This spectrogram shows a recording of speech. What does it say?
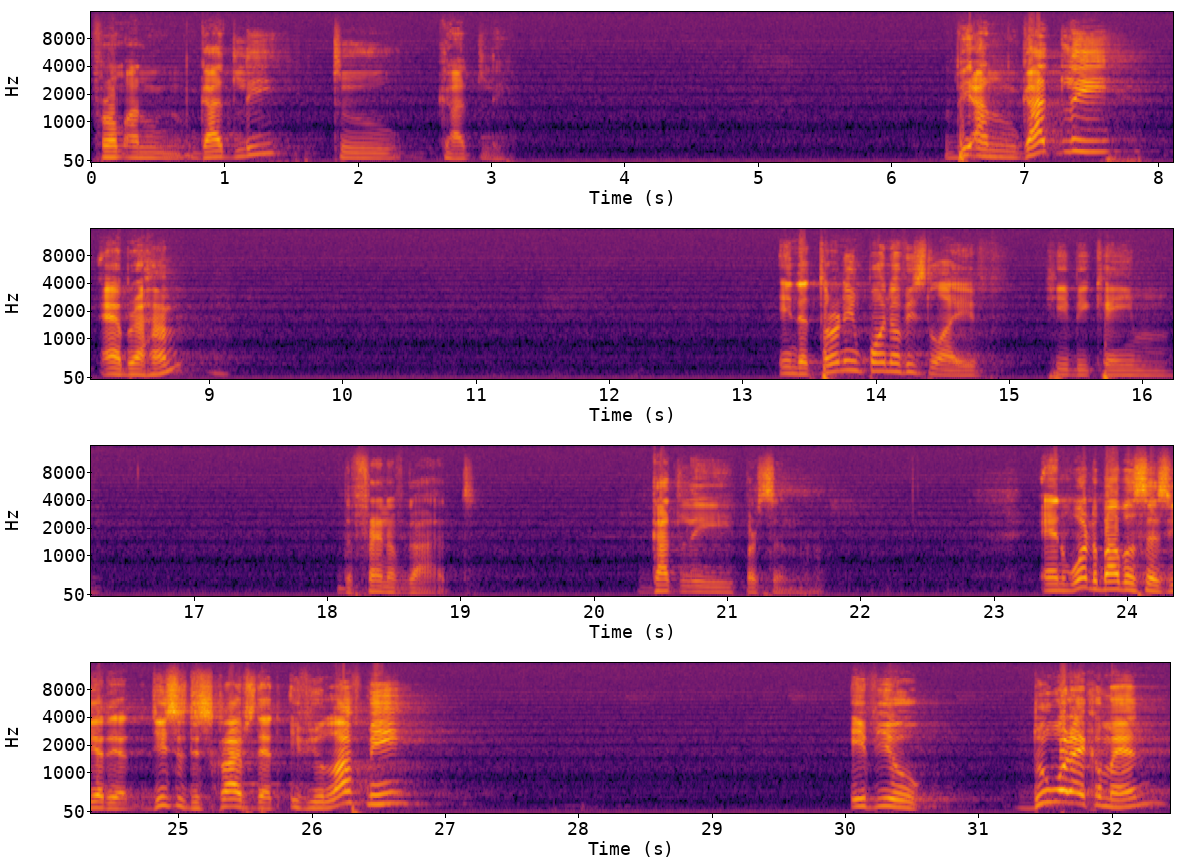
From ungodly to godly. The ungodly Abraham, in the turning point of his life, he became the friend of God, godly person. And what the Bible says here, that Jesus describes that if you love me, if you do what I command,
